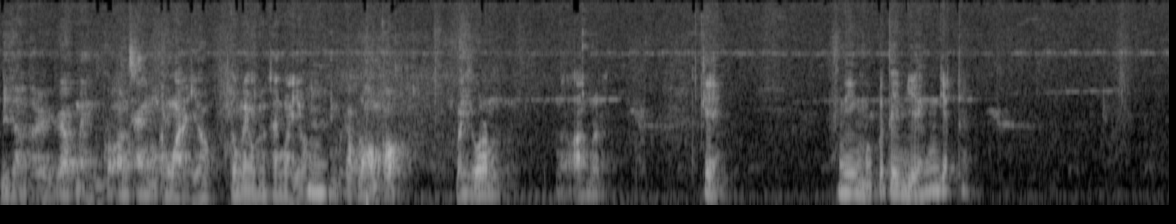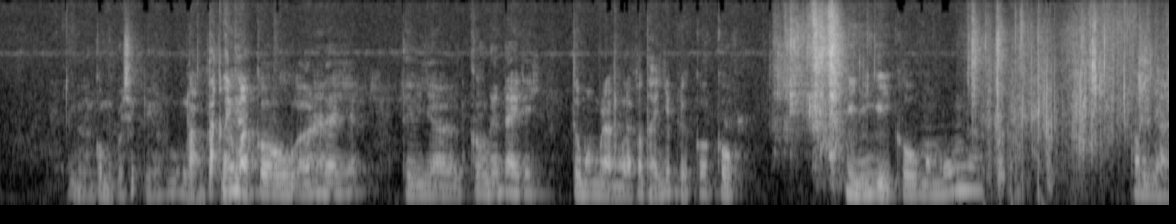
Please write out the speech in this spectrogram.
Đi ra tại góc này cũng có ánh sáng ở ngoài vô. Góc này có ánh sáng ngoài vô. Ừ. nhưng mà góc đó không có. Bị của nó nó ở đó. Kìa. Nghiêng một cái tim về hướng dít á. có một cái sức gì đó muốn làm tắt này nếu mà cô ở đây á, thì bây giờ cô đến đây đi. Tôi mong rằng là có thể giúp được có cô. Như những gì cô mong muốn thôi bây giờ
